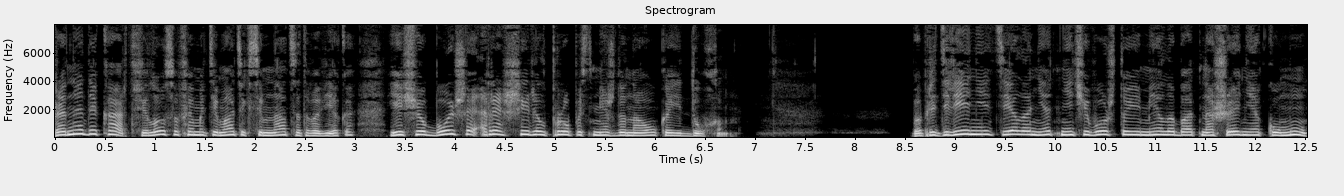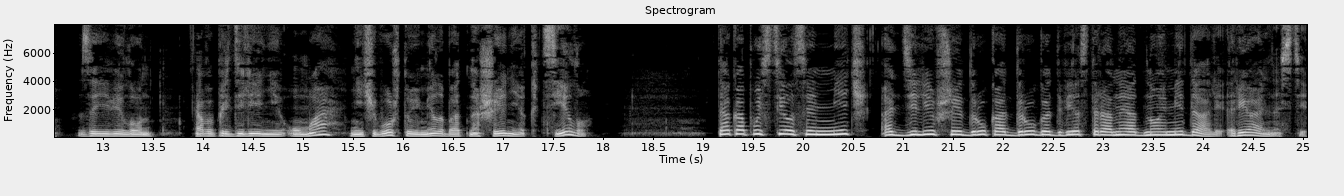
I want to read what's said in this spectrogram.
Рене Декарт, философ и математик XVII века, еще больше расширил пропасть между наукой и духом. «В определении тела нет ничего, что имело бы отношение к уму», — заявил он, «а в определении ума ничего, что имело бы отношение к телу». Так опустился меч, отделивший друг от друга две стороны одной медали — реальности.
